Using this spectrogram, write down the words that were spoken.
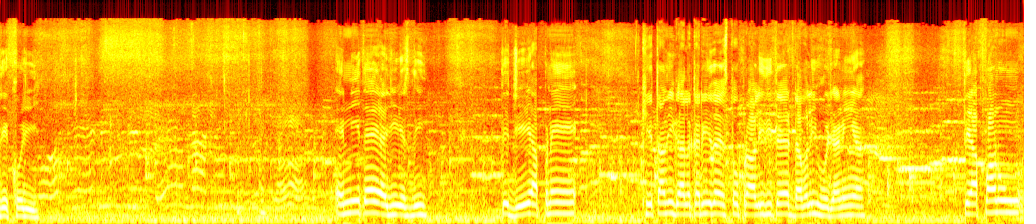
ਦੇਖੋ ਜੀ। ਇੰਨੀ ਤਹਿ ਹੈ ਜੀ ਇਸ ਦੀ ਤੇ ਜੇ ਆਪਣੇ ਖੇਤਾਂ ਦੀ ਗੱਲ ਕਰੀਏ ਤਾਂ ਇਸ ਤੋਂ ਪਰਾਲੀ ਦੀ ਤਹਿ ਡਬਲ ਹੀ ਹੋ ਜਾਣੀ ਆ। ਤੇ ਆਪਾਂ ਨੂੰ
